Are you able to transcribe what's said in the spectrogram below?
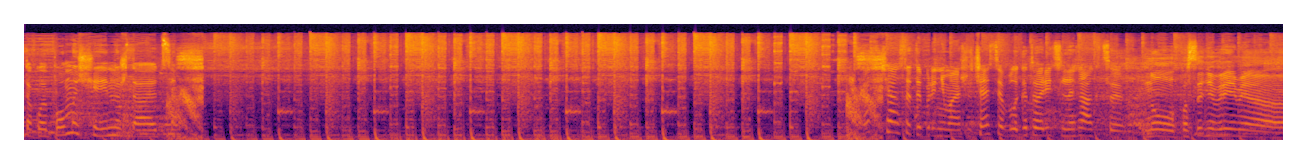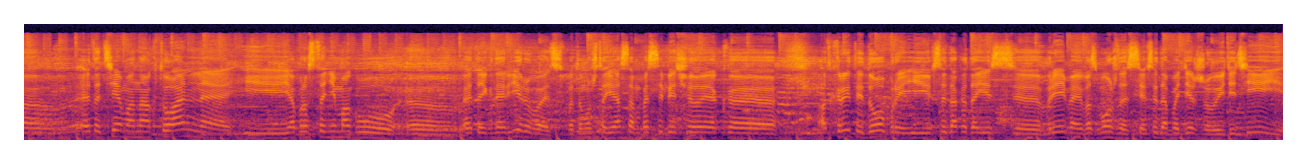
такой помощи и нуждаются. Ты принимаешь участие в благотворительных акциях? Ну, в последнее время э, эта тема, она актуальная, и я просто не могу э, это игнорировать, потому что я сам по себе человек э, открытый, добрый, и всегда, когда есть э, время и возможность, я всегда поддерживаю детей,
